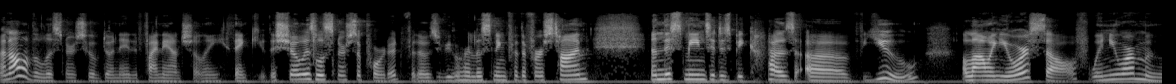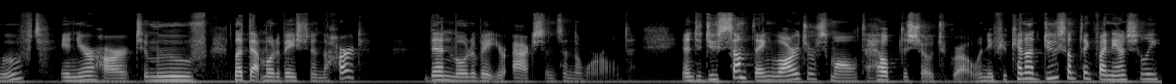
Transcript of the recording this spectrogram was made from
and all of the listeners who have donated financially. Thank you. The show is listener supported for those of you who are listening for the first time. And this means it is because of you allowing yourself, when you are moved in your heart, to move, let that motivation in the heart then motivate your actions in the world and to do something, large or small, to help the show to grow. And if you cannot do something financially,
